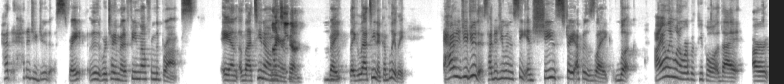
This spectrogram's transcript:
how how did you do this? Right? We're talking about a female from the Bronx and a Latino American, Latina. Mhm. right? Like Latina completely. How did you do this? How did you win the seat? And she straight up is like, look, I only want to work with people that are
